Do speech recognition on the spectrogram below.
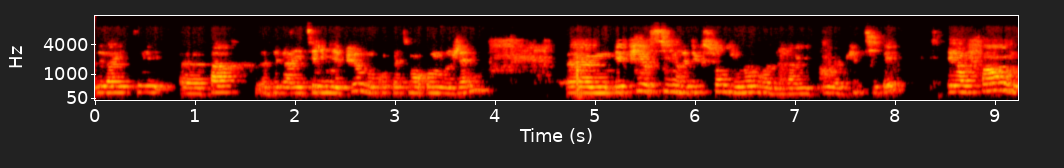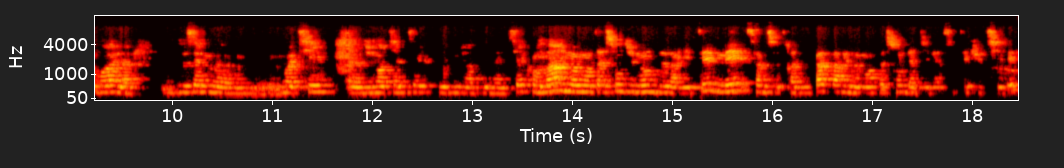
des variétés euh, par des variétés lignées pures, donc complètement homogènes, euh, et puis aussi une réduction du nombre de variétés cultivées. Et enfin, on voit à la deuxième moitié du XXe siècle, début du XXIe siècle, on a une augmentation du nombre de variétés, mais ça ne se traduit pas par une augmentation de la diversité cultivée,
